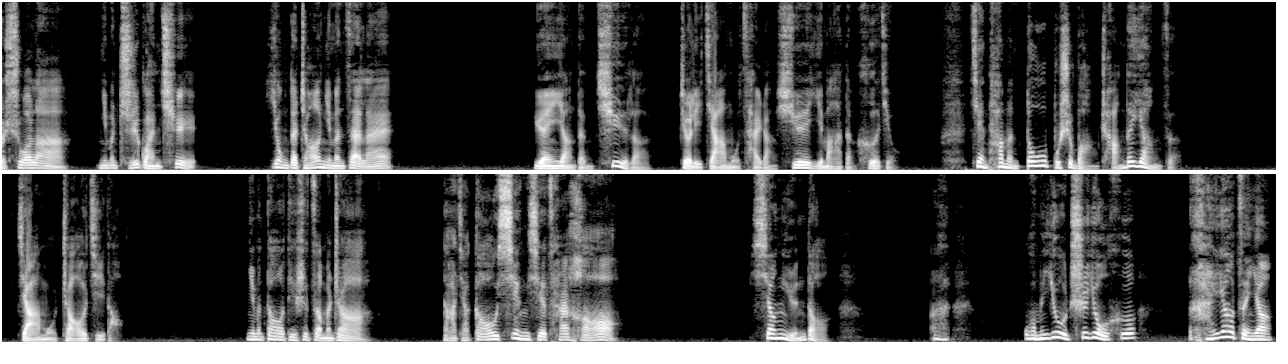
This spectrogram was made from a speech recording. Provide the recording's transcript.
我说了，你们只管去。”用得着你们再来。鸳鸯等去了，这里贾母才让薛姨妈等喝酒。见他们都不是往常的样子，贾母着急道：“你们到底是怎么着？大家高兴些才好。”湘云道：“啊，我们又吃又喝，还要怎样？”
